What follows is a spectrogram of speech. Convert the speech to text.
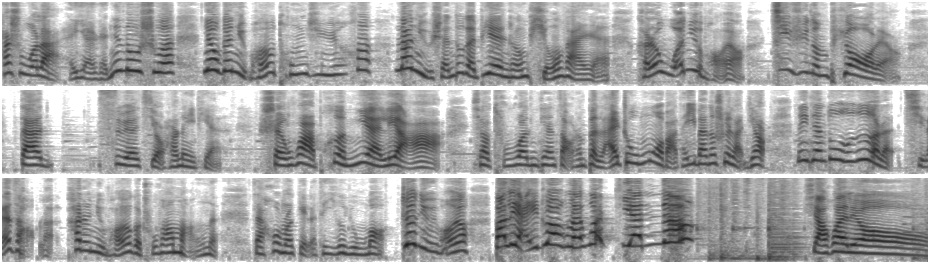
他说了，哎呀，人家都说要跟女朋友同居，哼，那女神都得变成平凡人。可是我女朋友继续那么漂亮。但四月九号那天，神话破灭了。小图啊，那天早上本来周末吧，他一般都睡懒觉。那天肚子饿了，起来早了，看着女朋友搁厨房忙呢，在后面给了他一个拥抱。这女朋友把脸一转过来，我天哪，吓坏了。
